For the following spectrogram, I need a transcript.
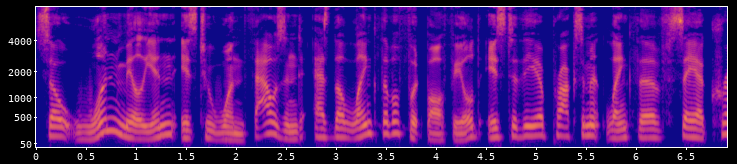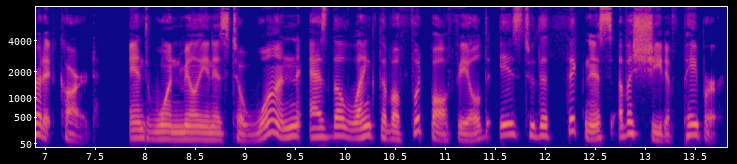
So 1 million is to 1,000 as the length of a football field is to the approximate length of, say, a credit card and 1 million is to 1 as the length of a football field is to the thickness of a sheet of paper,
